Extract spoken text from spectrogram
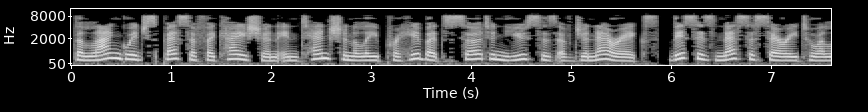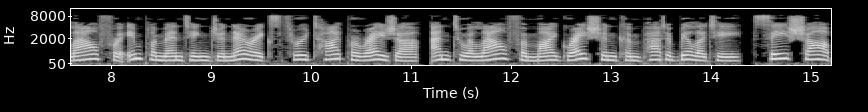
The language specification intentionally prohibits certain uses of generics, this is necessary to allow for implementing generics through type erasure, and to allow for migration compatibility. C Sharp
